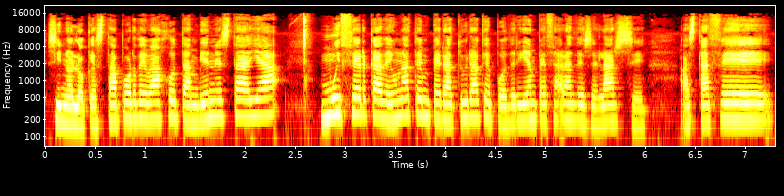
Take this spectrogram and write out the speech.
sino lo que está por debajo también está ya muy cerca de una temperatura que podría empezar a deshelarse hasta hace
